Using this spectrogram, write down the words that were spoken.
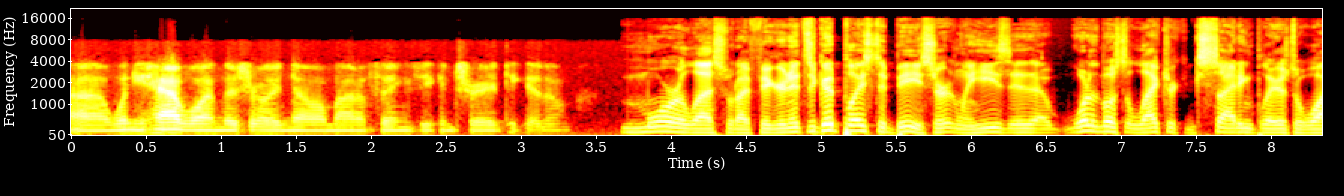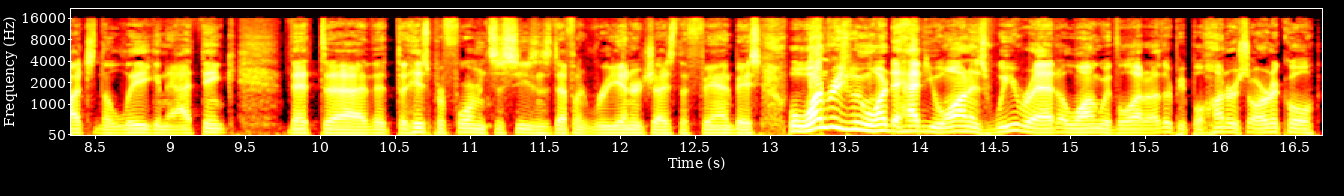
uh, when you have one, there's really no amount of things you can trade to get them more or less what I figured. And it's a good place to be. Certainly, he's uh, one of the most electric, exciting players to watch in the league, and I think that uh, that the, his performance this season has definitely re-energized the fan base. Well, one reason we wanted to have you on is we read, along with a lot of other people, Hunter's article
